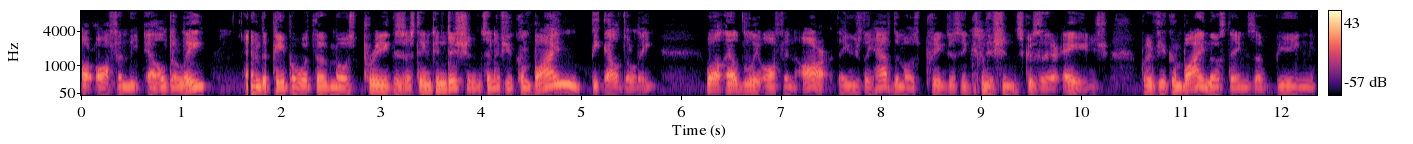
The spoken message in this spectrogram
are often the elderly and the people with the most pre existing conditions. And if you combine the elderly, well, elderly often are. They usually have the most pre existing conditions because of their age. But if you combine those things of being,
